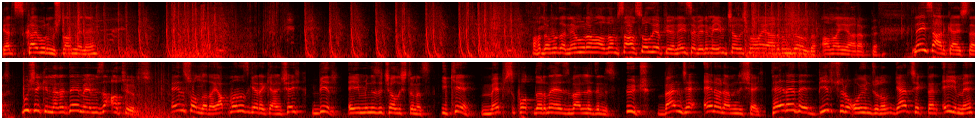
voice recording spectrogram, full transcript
Gerçi Sky vurmuş lan beni. Adamı da ne vurama adam sağ sol yapıyor. Neyse benim eğim çalışmama yardımcı oldu. Aman ya Rabbi. Neyse arkadaşlar bu şekilde de DM'mizi atıyoruz. En sonda da yapmanız gereken şey 1. Eğiminizi çalıştınız. 2. Map spotlarını ezberlediniz. 3. Bence en önemli şey. TR'de bir sürü oyuncunun gerçekten eğimi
